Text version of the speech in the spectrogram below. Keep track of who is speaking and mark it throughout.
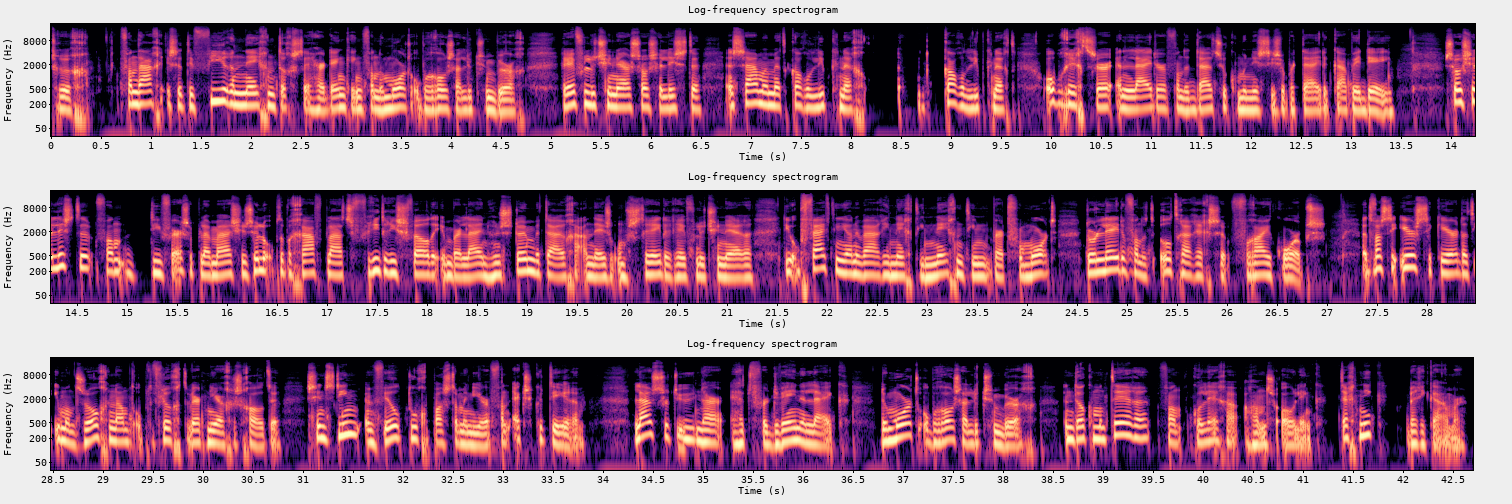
Speaker 1: terug. Vandaag is het de 94ste herdenking van de moord op Rosa Luxemburg, revolutionair socialiste en samen met Karel Liebknecht Karel Liebknecht, oprichter en leider van de Duitse Communistische Partij, de KPD. Socialisten van diverse plamages zullen op de begraafplaats Friedrichsvelde in Berlijn hun steun betuigen aan deze omstreden revolutionaire die op 15 januari 1919 werd vermoord door leden van het ultrarechtse Freikorps. Het was de eerste keer dat iemand zogenaamd op de vlucht werd neergeschoten. Sindsdien een veel toegepaste manier van executeren. Luistert u naar Het Verdwenen Lijk, de moord op Rosa Luxemburg. Een documentaire van collega Hans Olink. Techniek, Berry Kamer.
